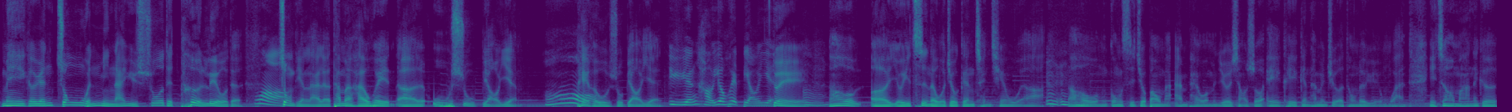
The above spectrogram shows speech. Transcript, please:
每个人中文闽南语说的特溜的，哇，重点来了，他们还会呃武术表演。哦，配合武术表演，语言好又会表演，对。嗯、然后呃，有一次呢，我就跟陈千文啊，嗯，嗯嗯，然后我们公司就帮我们安排，我们就想说，哎，可以跟他们去儿童乐园玩，你知道吗？那个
